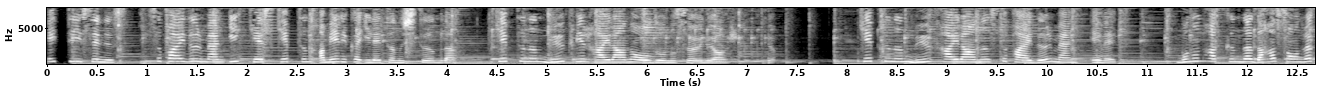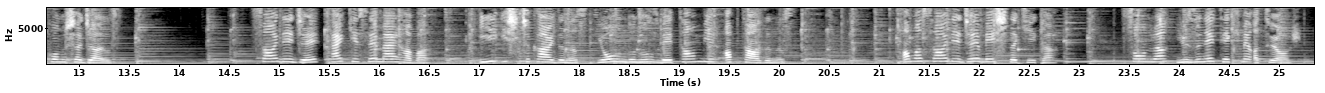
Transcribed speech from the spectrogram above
ettiyseniz, Spider-Man ilk kez Captain America ile tanıştığında, Captain'ın büyük bir hayranı olduğunu söylüyor. Captain'ın büyük hayranı Spider-Man, evet. Bunun hakkında daha sonra konuşacağız. Sadece herkese merhaba. İyi iş çıkardınız, yoğundunuz ve tam bir aptaldınız. Ama sadece 5 dakika. Sonra yüzüne tekme atıyor.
